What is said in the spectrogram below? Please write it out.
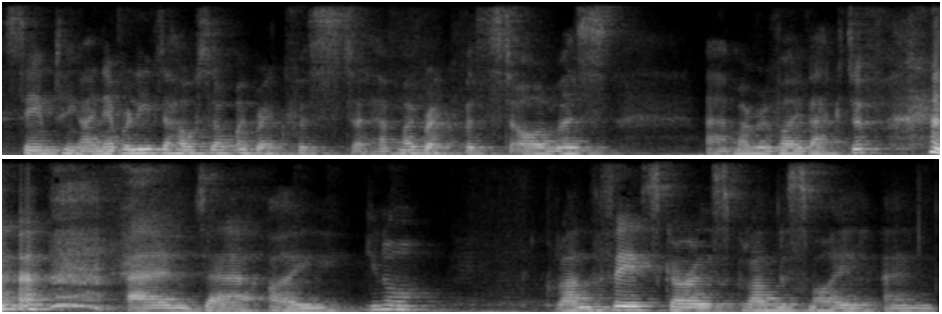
the same thing. I never leave the house without my breakfast. I have my breakfast always uh, my Revive Active, and uh, I, you know, put on the face, girls, put on the smile, and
